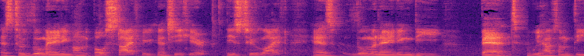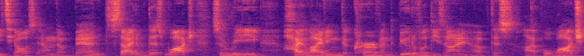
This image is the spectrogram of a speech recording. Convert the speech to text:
is to illuminating on both sides. You can see here, these two lights is illuminating the band. We have some details on the band side of this watch. So really highlighting the curve and the beautiful design of this Apple Watch.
